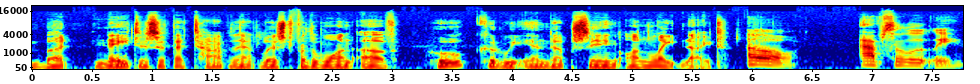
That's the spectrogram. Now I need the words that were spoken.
But Nate is at the top of that list for the one of who could we end up seeing on late night? Oh, absolutely.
